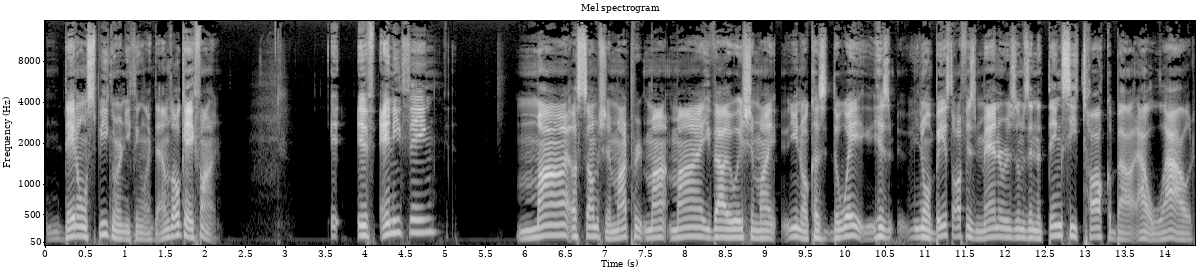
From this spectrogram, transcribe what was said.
they don't speak or anything like that. I was like, okay, fine. If anything, my assumption, my pre, my my evaluation, my you know, because the way his you know, based off his mannerisms and the things he talk about out loud,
